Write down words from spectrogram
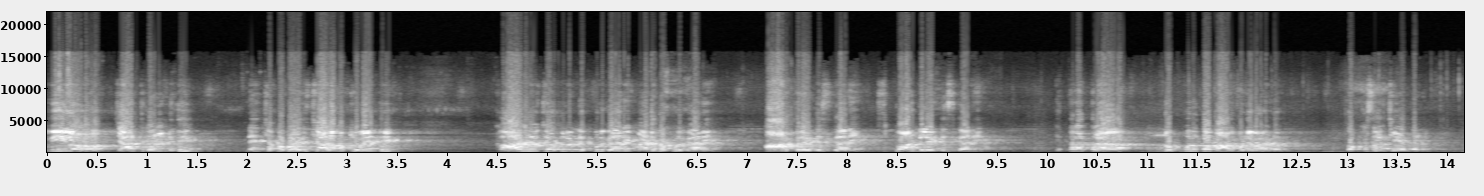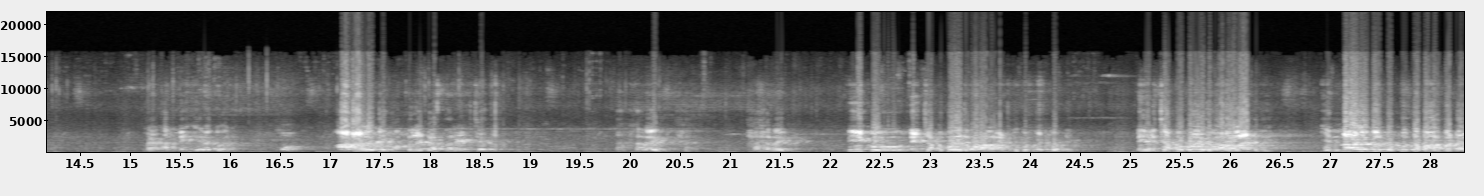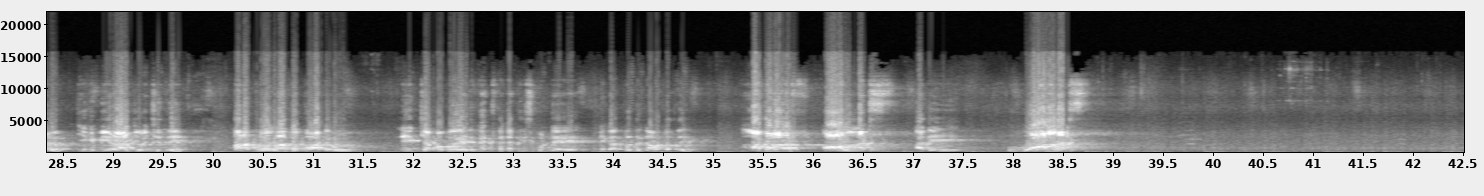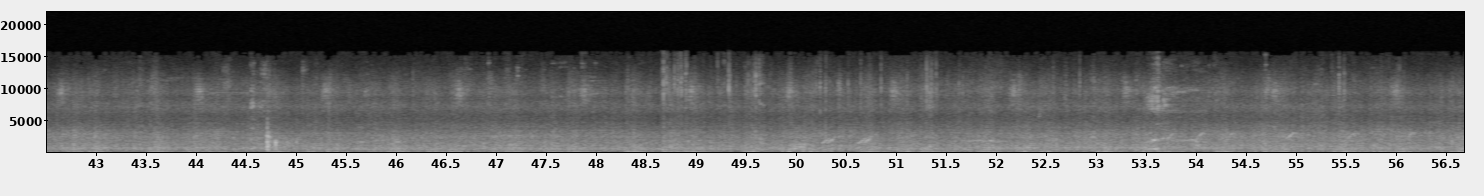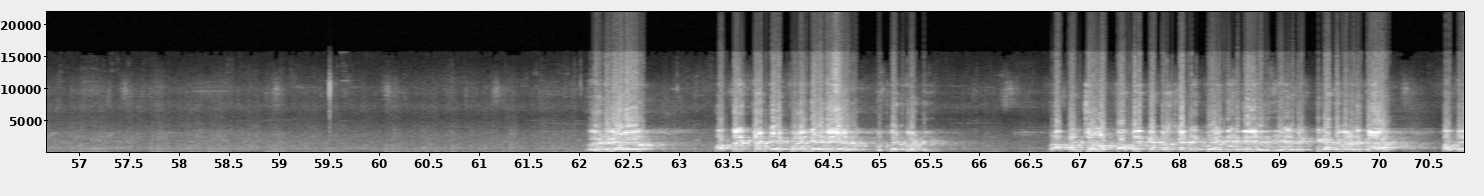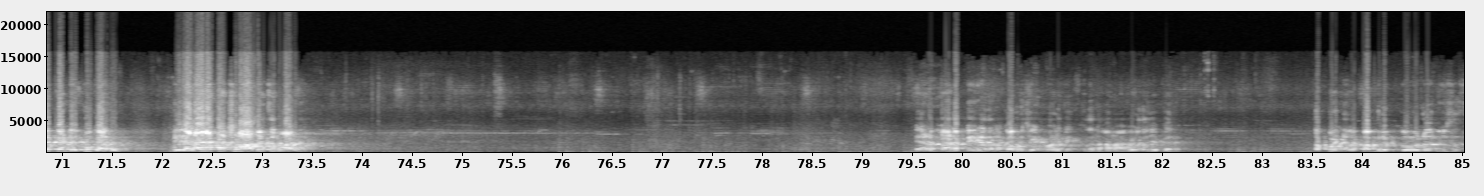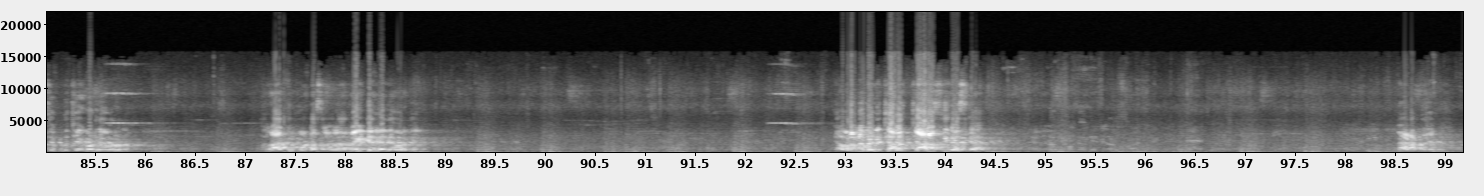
మీలో జాగ్రత్తగా ఉండేది ఇది నేను చెప్పబోయేది చాలా ముఖ్యమైనది. కాళ్ళు చేతులు నొప్పులు కానీ మెడ నొప్పులు కానీ ఆర్థరైటిస్ కానీ స్పాండిలైటిస్ కానీ ఇతరత్ర నొప్పులతో బాధపడేవాళ్ళు ఒక్కసారి చేయొద్దండి. అన్ని ఏ రకమైన అమ్మో, ఆడాలైతే మొత్తం లేపేస్తున్నారు ఏం చేత రైట్. రైట్. నీకు నేను చెప్పబోయేది వరం లాంటిది గుర్తుపెట్టుకోండి. నేను చెప్పబోయేది వరం లాంటిది. ఇన్నాళ్ళు మీరు నొప్పులతో బాధపడ్డారు ఇక మీ రాజ్యం వచ్చింది. మన ప్రోగ్రాంతో పాటు నేను చెప్పబోయేది ఖచ్చితంగా తీసుకుంటే మీకు అద్భుతంగా ఉంటుంది. మదర్ ఆఫ్ ఆల్ నట్స్ అది వాల్నట్స్ నట్స్ కంటే ఎక్కువైంది ఏదీ లేదు. గుర్తుపెట్టుకోండి. ప్రపంచంలో పబ్లిక్ ఇంట్రెస్ట్ కంటే ఎక్కువైంది ఏదీ లేదు. ఏ వ్యక్తిగత వేడుక పబ్లిక్ కంటే ఎక్కువ కాదు. మీరు ఎలాగైనా తక్షణం ఆపించిన వాడు మేడం మేడం మీరు ఏదైనా కబుర్ చేయండి వాళ్ళకి. ఏదైనా మన వీళ్ళతో చెప్పారు. తప్పండి అలా పబ్లిక్లో న్యూసెన్స్ ఎప్పుడు చేయకూడదు ఎవరు? రాత్రిపూట అసలు అలా రైటే లేదు ఎవరికైనా ఎవరన్నా వెళ్ళి చాలా చాలా సీరియస్గా. మేడం చెప్పి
